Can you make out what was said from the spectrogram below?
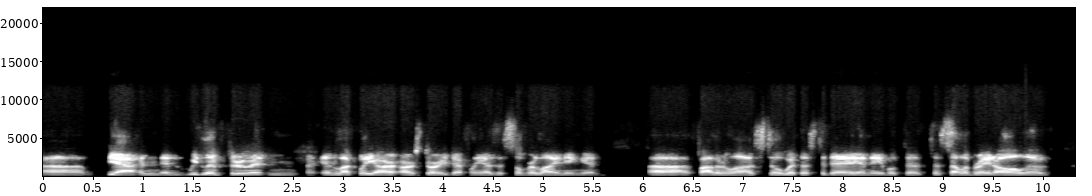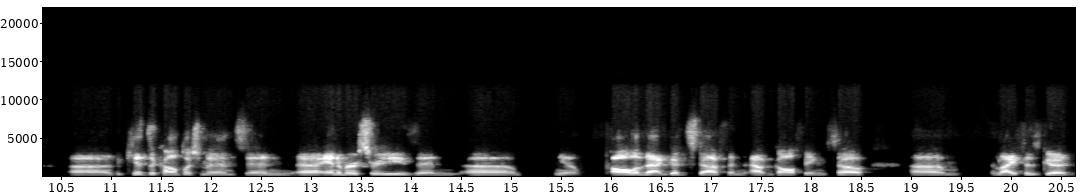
uh, yeah. And and we lived through it. And and luckily our, our story definitely has a silver lining. And uh, father-in-law is still with us today and able to to celebrate all of uh, the kids' accomplishments and uh, anniversaries and uh, you know all of that good stuff and out golfing. So um, life is good.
